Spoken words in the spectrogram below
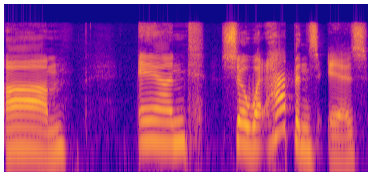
Um, and so what happens is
